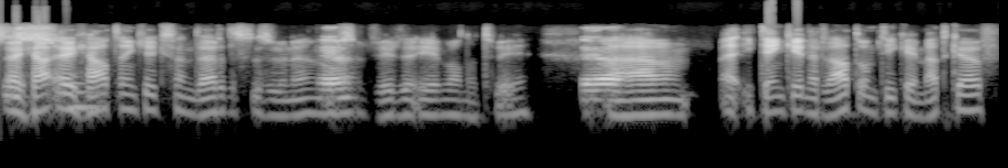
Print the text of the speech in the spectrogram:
hij gaat, hij gaat, denk ik zijn derde seizoen, hè, ja. of zijn vierde, een van de twee. Ja. Um, ik denk inderdaad om TK Metcalf,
